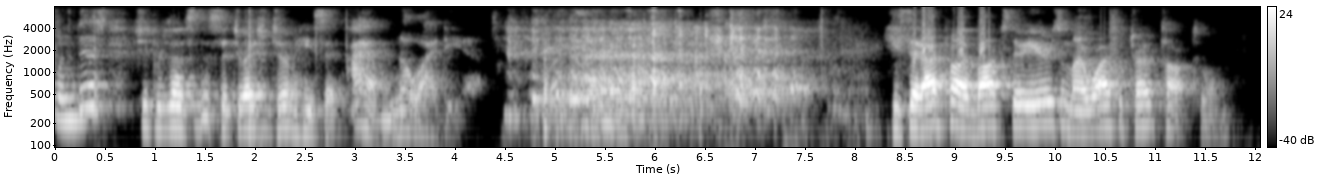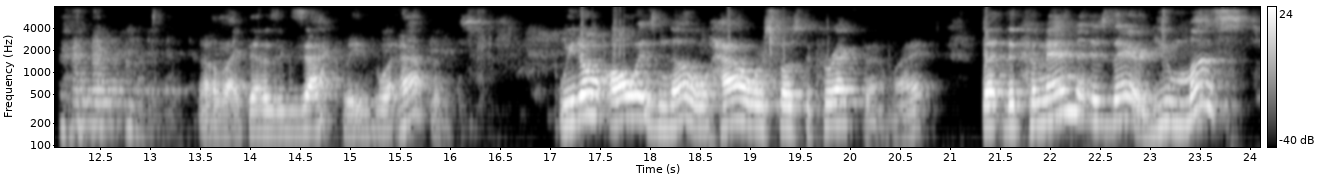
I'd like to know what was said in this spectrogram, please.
when this?" She presents this situation to him. He said, "I have no idea." he said, "I'd probably box their ears, and my wife would try to talk to them." I was like, "That is exactly what happens." We don't always know how we're supposed to correct them, right? But the commandment is there. You must.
